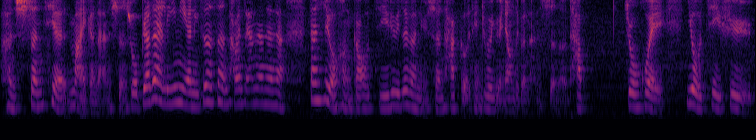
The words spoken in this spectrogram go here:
很生气的骂一个男生，说不要再理你了，你真的是很讨厌，这样这样这样。但是有很高几率，这个女生她隔天就会原谅这个男生了，她就会又继续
